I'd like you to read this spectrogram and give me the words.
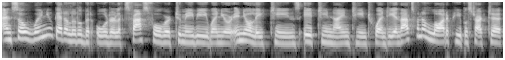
And so when you get a little bit older, let's fast forward to maybe when you're in your late teens, 18, 19, 20, and that's when a lot of people start to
